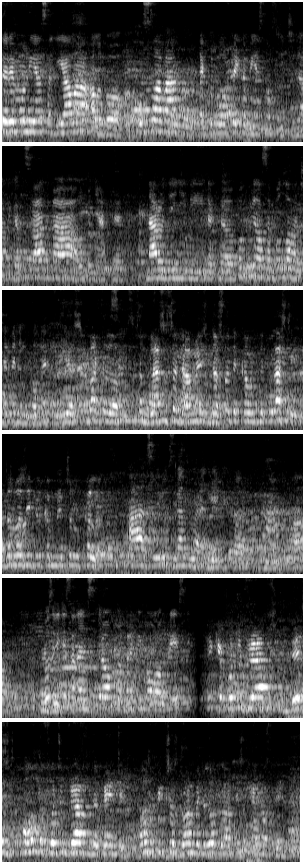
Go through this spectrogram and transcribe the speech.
ceremonia sa diala, alebo oslava, tak to bolo v tejto miestnosti, či napríklad svadba, alebo nejaké narodeniny, tak eh, pokrýla sa podlaha červeným koberím. Yes, but uh, some glasses are damaged, that's why they come with plastic, otherwise it will come natural color. Á, so it was transparent before. Wow. Pozrite sa, ten strom, to predtým bolo priesvit. Take a photograph, based all the photographs they painted, all the pictures drawn by the local artist, canvas painting.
